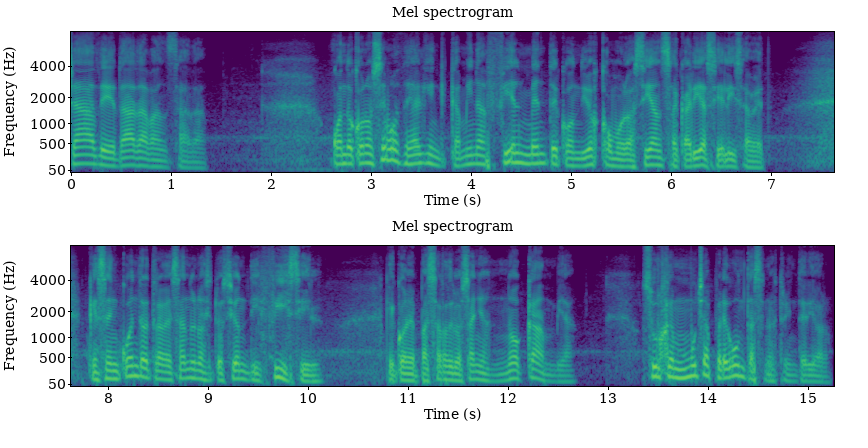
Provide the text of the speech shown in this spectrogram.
ya de edad avanzada. Cuando conocemos de alguien que camina fielmente con Dios como lo hacían Zacarías y Elizabeth, que se encuentra atravesando una situación difícil, que con el pasar de los años no cambia, surgen muchas preguntas en nuestro interior.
